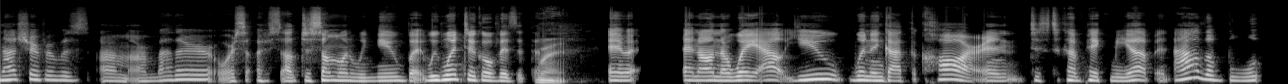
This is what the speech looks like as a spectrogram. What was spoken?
not sure if it was um, our mother or, so, or just someone we knew, but we went to go visit them Right. and and on the way out you went and got the car and just to come pick me up and out of the blue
